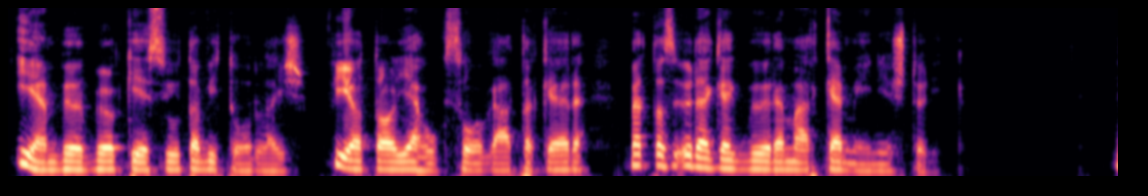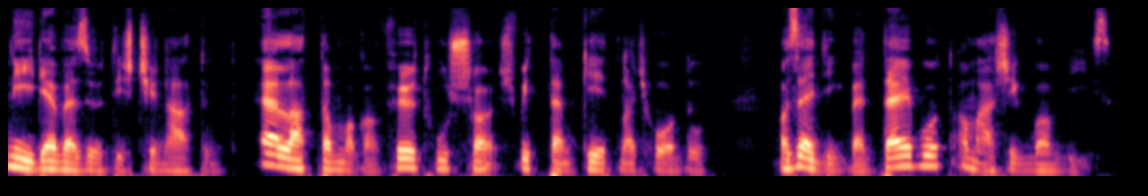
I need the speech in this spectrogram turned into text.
Ilyen bőrből készült a vitorla is. Fiatal jehuk szolgáltak erre, mert az öregek bőre már kemény és törik. Négy evezőt is csináltunk. Elláttam magam főt hússal, s vittem két nagy hordót. Az egyikben tej volt, a másikban víz.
